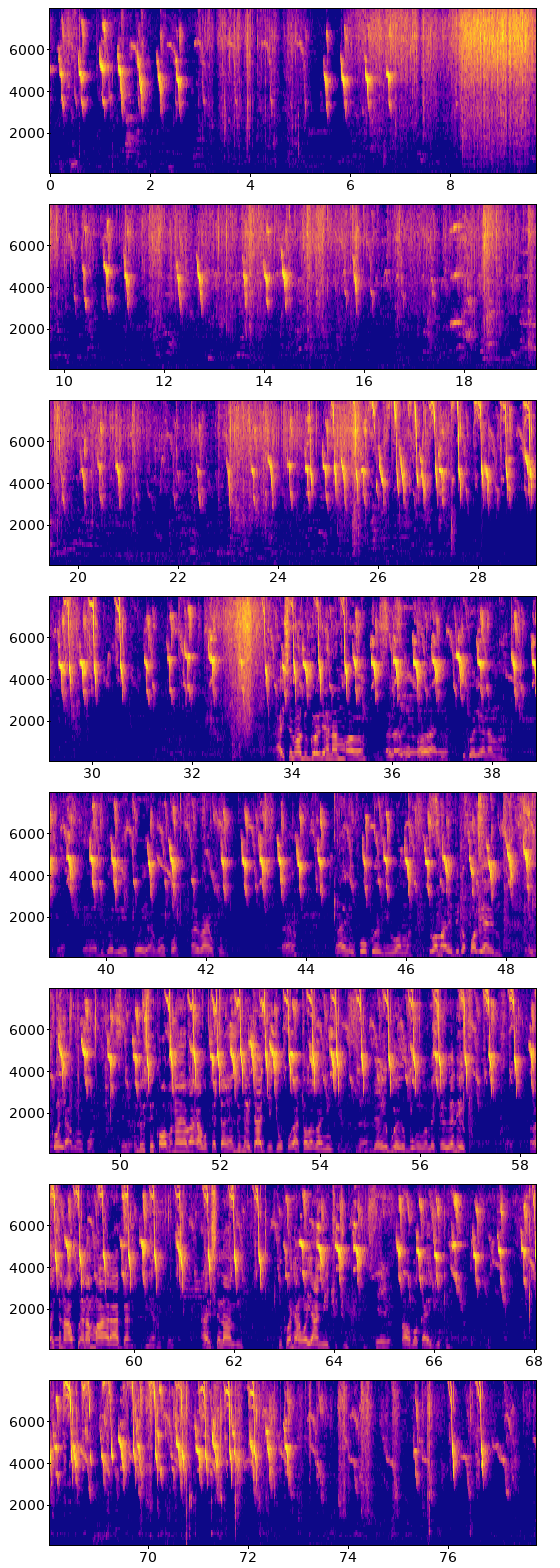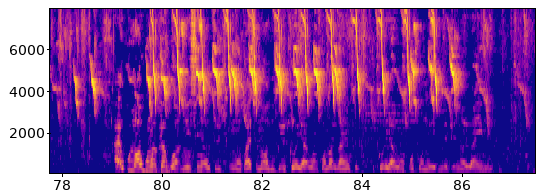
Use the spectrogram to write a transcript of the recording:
ọ dugolie na mma o ele egwu ka ọ ga-adụ na mma ee dugolie eke oyi abụ mfọ ọrịba anyị kwuru ee anyị na-ekwu okwu ọma ga-ebido ya iru eke ndị si ka ọ bụ n'anya ba ga-abụ pịacha ya ndị na-eji aja ije ụkwụ ga-atọbaba n'ije bịa egbu egbu anyị si na akwụ ya na mma aghara mm, nke onye ahụ ya ama ichuchu ọbọ ka anyị ga anyị kwuru ọgwụ nwoke gwọ n'isi ya otu isi nkwa si na ọlụgo eko ya bụ nkwụ n'ọyịba anyị kwuru eko ya bụ nkwụ ka ụnụ ya emebi n'ọyịba anyị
